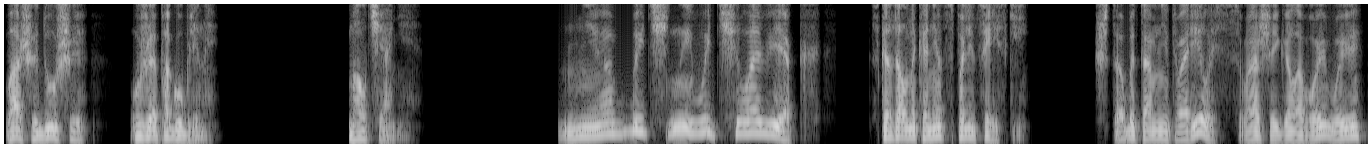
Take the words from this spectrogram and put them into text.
Ваши души уже погублены. Молчание. «Необычный вы человек», — сказал, наконец, полицейский. «Что бы там ни творилось, с вашей головой вы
